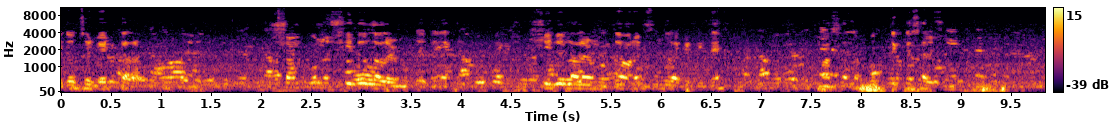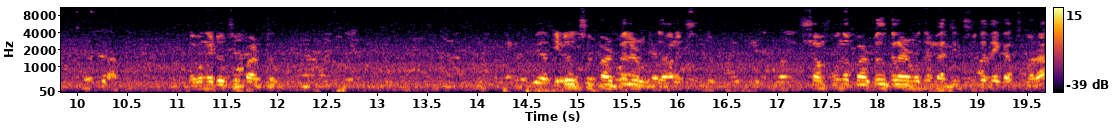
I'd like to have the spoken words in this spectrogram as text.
এটা হচ্ছে রেড কালার সম্পূর্ণ সিঁদুর লালের মধ্যে এটা সিঁদুর লালের মধ্যে অনেক সুন্দর একটা ডিজাইন মার্শাল্লাহ প্রত্যেকটা শাড়ি সুন্দর। এবং এটা হচ্ছে পার্পল এটা হচ্ছে পার্পেলের মধ্যে অনেক সুন্দর। সম্পূর্ণ পার্পল কালারের মধ্যে ম্যাচিং সুতা দিয়ে কাজ করা।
